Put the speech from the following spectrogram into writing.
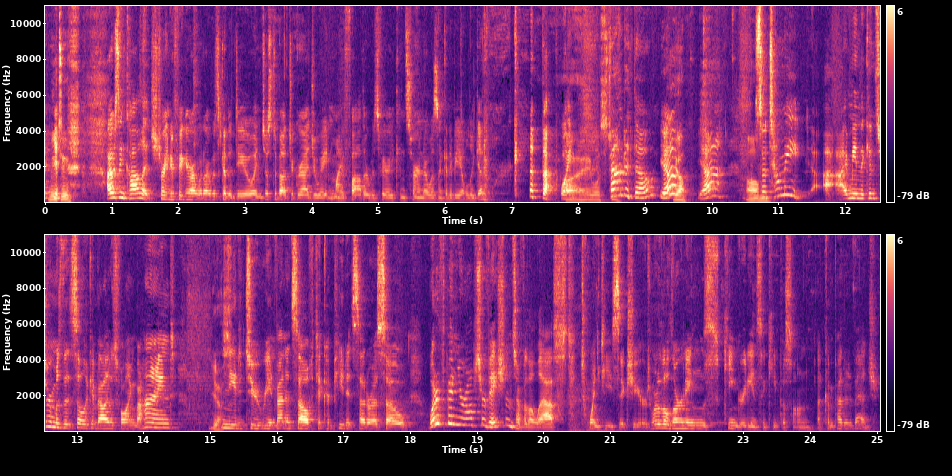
Me too. I was in college trying to figure out what I was going to do and just about to graduate. And my father was very concerned I wasn't going to be able to get work at that point. I was too. Found it though. Yeah. Yeah. Yeah. Um, so tell me, I I mean, the concern was that Silicon Valley was falling behind, Yes. needed to reinvent itself to compete, et cetera. So, what have been your observations over the last 26 years? What are the learnings, key ingredients that keep us on a competitive edge?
